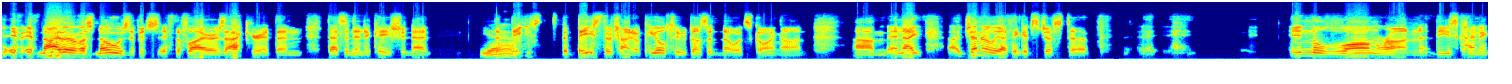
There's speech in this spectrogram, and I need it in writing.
if, if neither of us knows if it's if the flyer is accurate, then that's an indication that yeah. the base the base they're trying to appeal to doesn't know what's going on. Um, and I uh, generally I think it's just a in the long run, these kind of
